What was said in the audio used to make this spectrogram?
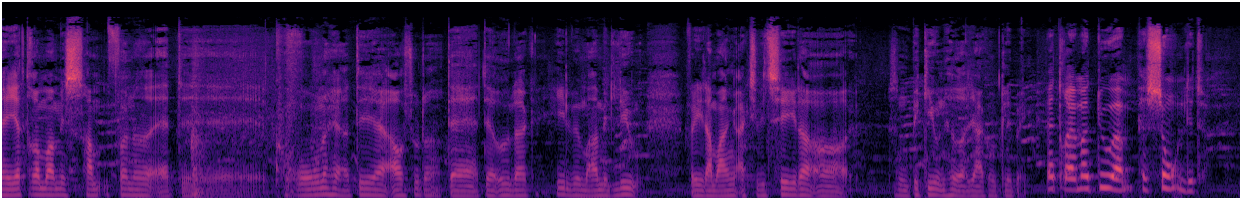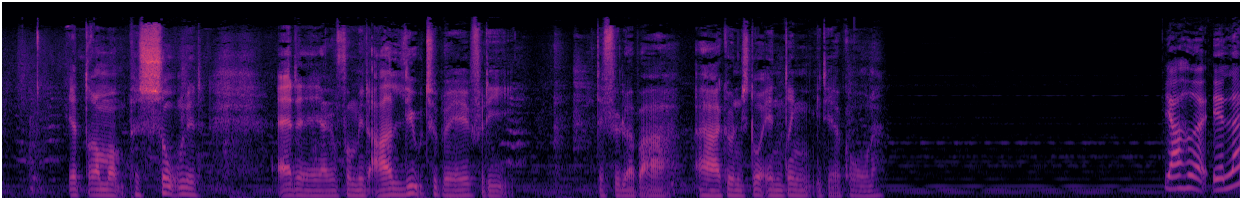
Øh, Jeg drømmer om i samfundet, at øh, corona her, det er afslutter, da det har udlagt helt vildt meget af mit liv, fordi der er mange aktiviteter og sådan begivenheder, jeg har gået glip af. Hvad drømmer du om personligt? Jeg drømmer om personligt, at øh, jeg kan få mit eget liv tilbage, fordi det føler jeg bare har gjort en stor ændring i det her corona. Jeg hedder Ella,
